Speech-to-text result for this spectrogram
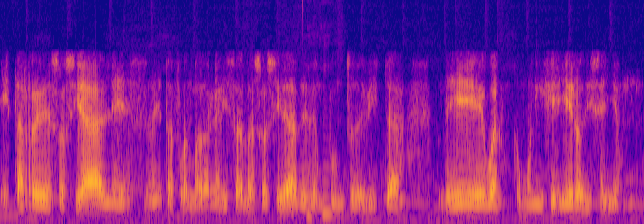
estas redes sociales, esta forma de organizar la sociedad desde un punto de vista de, bueno, como un ingeniero diseño un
